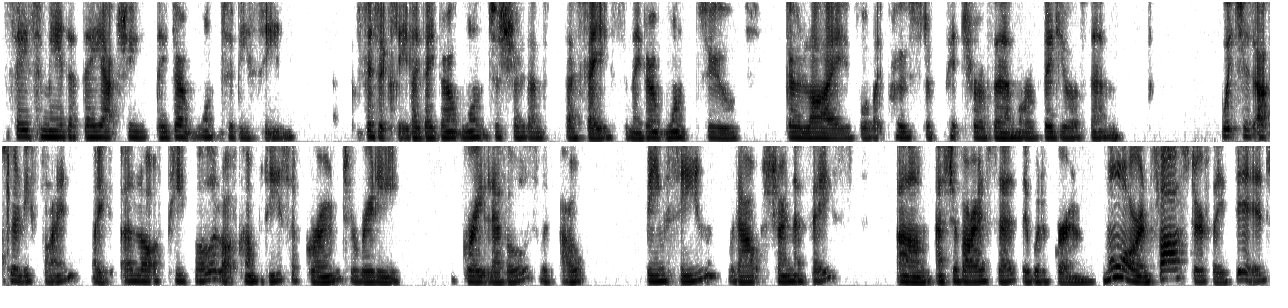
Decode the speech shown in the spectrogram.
say to me that they actually they don't want to be seen physically, like they don't want to show them their face and they don't want to go live or like post a picture of them or a video of them, which is absolutely fine. Like a lot of people, a lot of companies have grown to really great levels without being seen, without showing their face. Um, as Jabari says, they would have grown more and faster if they did,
